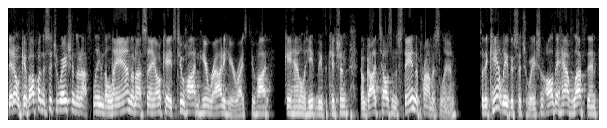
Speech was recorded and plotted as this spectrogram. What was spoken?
They don't give up on the situation. They're not fleeing the land. They're not saying, okay, it's too hot in here. We're out of here, right? It's too hot. Can't handle the heat. Leave the kitchen. No, God tells them to stay in the promised land. So they can't leave their situation. All they have left then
